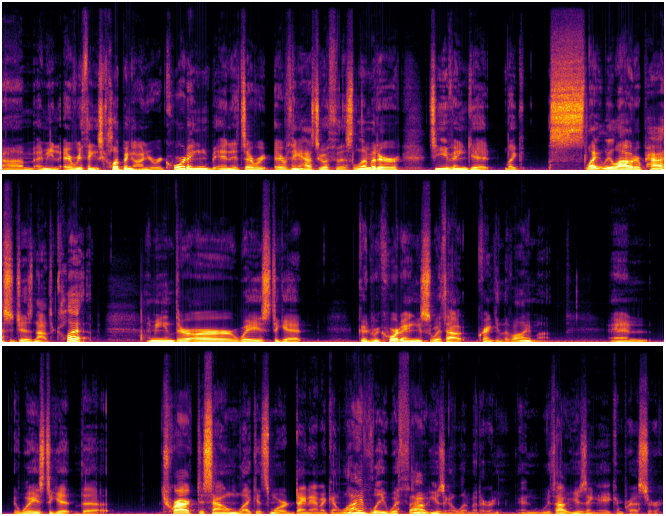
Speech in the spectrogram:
um, I mean everything's clipping on your recording, and it's every everything has to go through this limiter to even get like slightly louder passages not to clip. I mean, there are ways to get good recordings without cranking the volume up, and ways to get the track to sound like it's more dynamic and lively without using a limiter and, and without using a compressor.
